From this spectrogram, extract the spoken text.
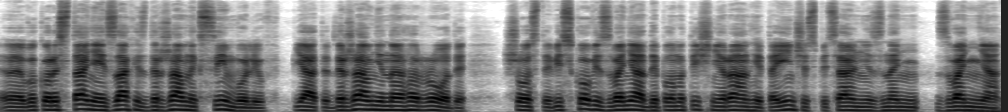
е, використання і захист державних символів. П'яте. Державні нагороди. Шосте. Військові звання, дипломатичні ранги та інші спеціальні знань- звання.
